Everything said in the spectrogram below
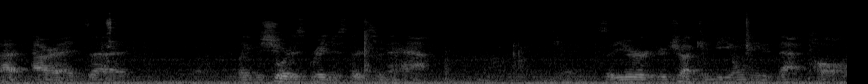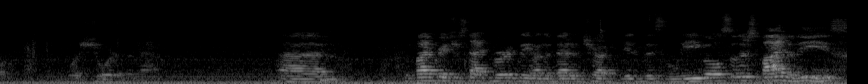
at, are at, uh, like the shortest bridge is thirteen and a half. Okay, so your, your truck can be only that tall or shorter than that. Um, so five crates are stacked vertically on the bed of the truck. Is this legal? So there's five of these,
